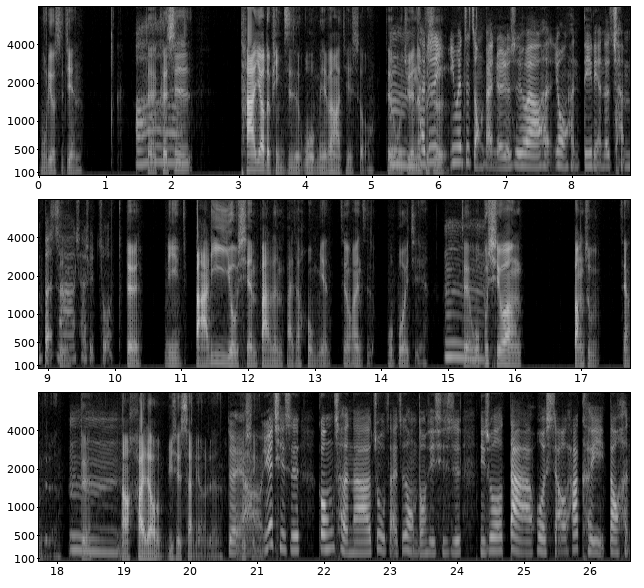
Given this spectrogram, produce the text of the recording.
五六十间，对，可是他要的品质我没办法接受，对，我觉得那不是因为这种感觉就是会要很用很低廉的成本啊下去做的，对，你把利益优先，把人摆在后面，这种案子我不会接，嗯，对，我不希望帮助。这样的人，嗯、对，然后害到一些善良的人，对啊，因为其实工程啊、住宅这种东西，其实你说大或小，它可以到很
